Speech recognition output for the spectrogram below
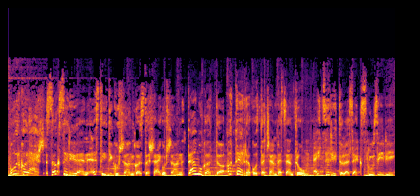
Burkolás szakszerűen, esztétikusan, gazdaságosan támogatta a Terrakotta Csempecentrum. Egyszerűtől az exkluzívig.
